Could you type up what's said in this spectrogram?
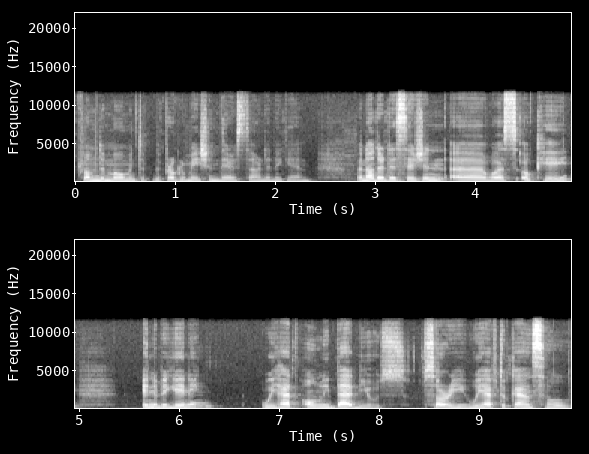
from the moment of the programmation there started again. Another decision uh, was, okay, in the beginning we had only bad news. Sorry, we have to cancel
